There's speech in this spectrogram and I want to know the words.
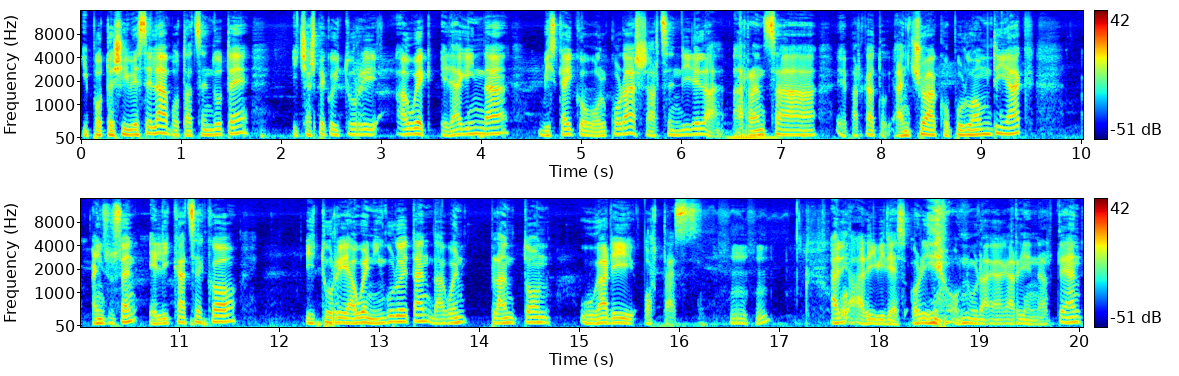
hipotesi bezala, botatzen dute, itxaspeko iturri hauek eraginda, bizkaiko golkora sartzen direla arrantza, e, parkatu, antxoa kopuru handiak, hain zuzen, elikatzeko iturri hauen inguruetan dagoen planton ugari hortaz. Mhm. Adi, adibidez, hori onuragarrien artean,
